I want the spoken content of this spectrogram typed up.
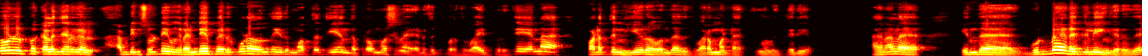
தொழில்நுட்ப கலைஞர்கள் அப்படின்னு சொல்லிட்டு இவங்க ரெண்டே பேர் கூட வந்து இது மொத்தத்தையும் இந்த ப்ரொமோஷனை எடுத்துகிட்டு போகிறதுக்கு வாய்ப்பு இருக்குது ஏன்னா படத்தின் ஹீரோ வந்து அதுக்கு வரமாட்டார் உங்களுக்கு தெரியும். அதனால் இந்த குட் பேட் அக்லிங்கிறது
